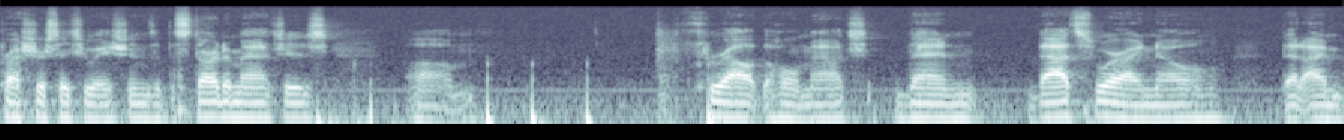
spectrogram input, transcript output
pressure situations at the start of matches, um, throughout the whole match, then that's where I know that I'm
